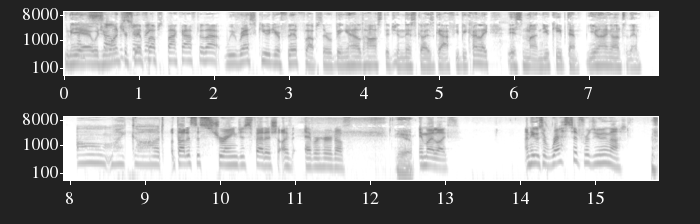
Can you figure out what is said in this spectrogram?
Yeah, would you so want your flip flops back after that? We rescued your flip flops. They were being held hostage in this guy's gaff. You'd be kind of like, listen, man, you keep them. You hang on to them. Oh my god, that is the strangest fetish I've ever heard of Yeah. in my life. And he was arrested for doing that.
